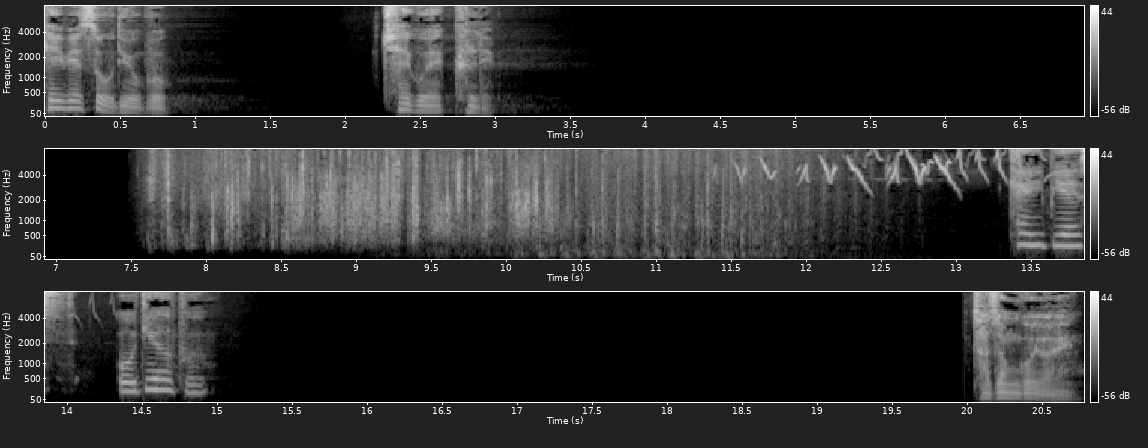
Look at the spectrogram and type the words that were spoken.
KBS 오디오북 최고의 클립. KBS 오디오북. 자전거 여행.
